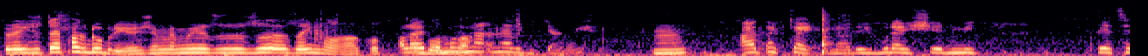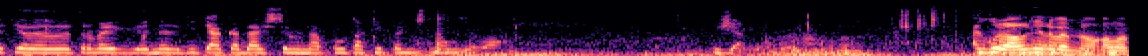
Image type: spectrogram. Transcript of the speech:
protože to je fakt dobrý, že mě mě to zajímalo, jako Ale je to bomba. možná energiťák, víš? Hm. Ale tak to je jedno, když budeš mít 500 litrový energiťák a dáš si ho na půl, taky to nic neudělá. Víš jak? Jako reálně nevím, no, ale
